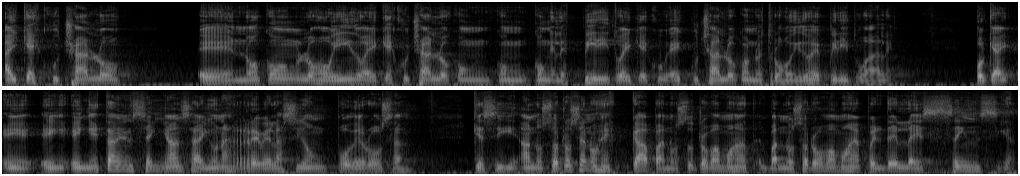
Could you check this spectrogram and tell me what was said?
hay que escucharlo eh, no con los oídos, hay que escucharlo con, el espíritu, hay que escucharlo con nuestros oídos espirituales. Porque eh, en, esta enseñanza hay una revelación poderosa que si a nosotros se nos escapa, nosotros vamos a, nosotros vamos a perder la esencia,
